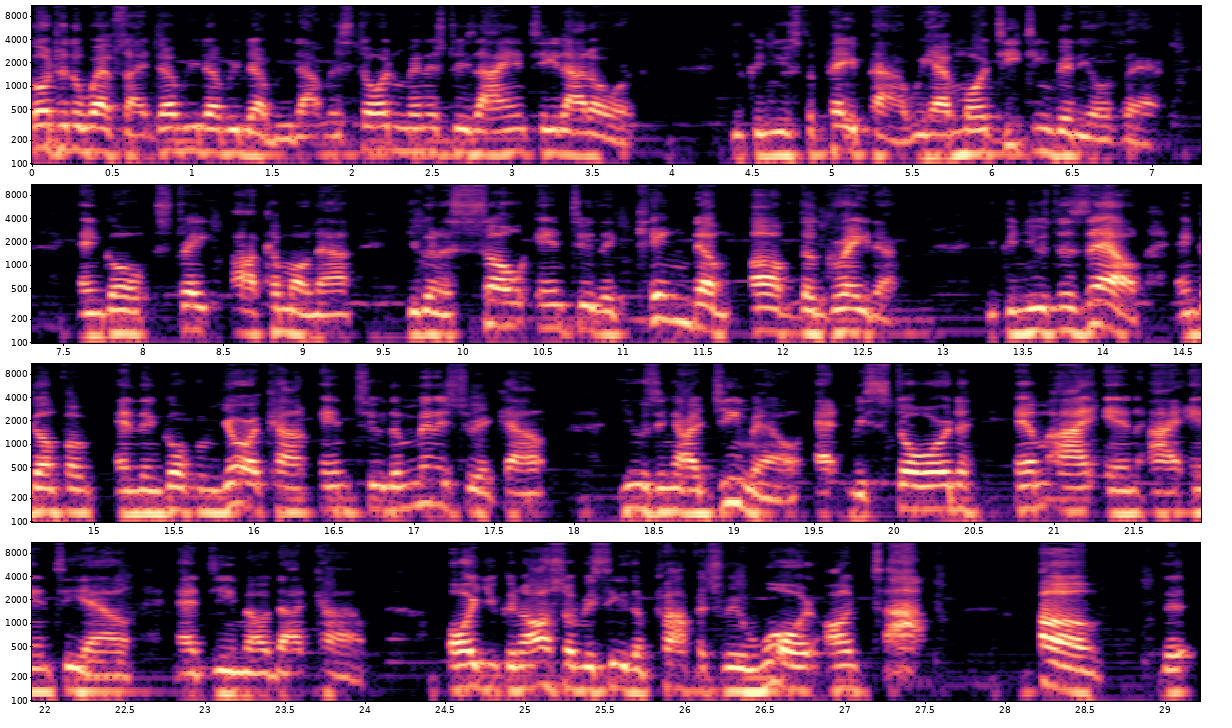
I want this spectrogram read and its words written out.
Go to the website www.restoredministriesint.org. You can use the PayPal. We have more teaching videos there. And go straight. Oh, come on now. You're going to sow into the kingdom of the greater. You can use the Zelle and go from and then go from your account into the ministry account using our Gmail at restored M-I-N-I-N-T-L at gmail.com. Or you can also receive the prophet's reward on top of the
